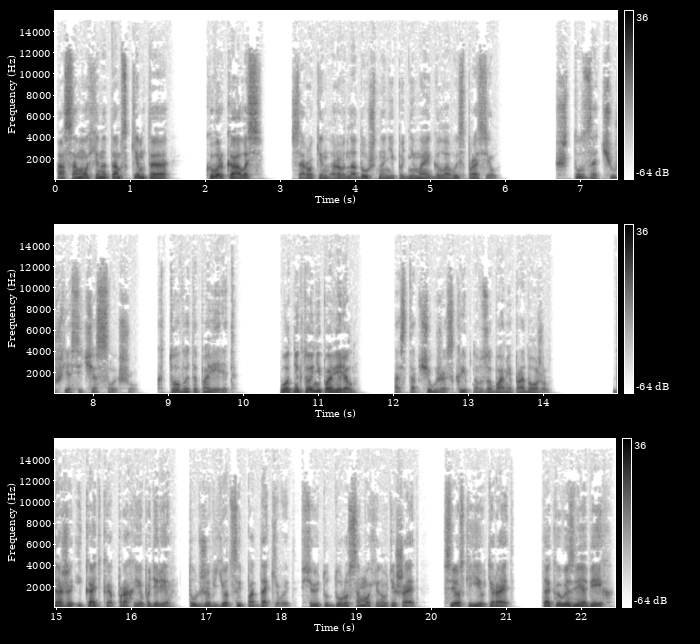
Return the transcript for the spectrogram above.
а Самохина там с кем-то кувыркалась. Сорокин равнодушно, не поднимая головы, спросил. Что за чушь я сейчас слышу? Кто в это поверит? Вот никто и не поверил. Остапчук же, скрипнув зубами, продолжил. Даже и Катька, прах ее подери, тут же вьется и поддакивает, всю эту дуру Самохина утешает, слезки ей утирает. Так и увезли обеих.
